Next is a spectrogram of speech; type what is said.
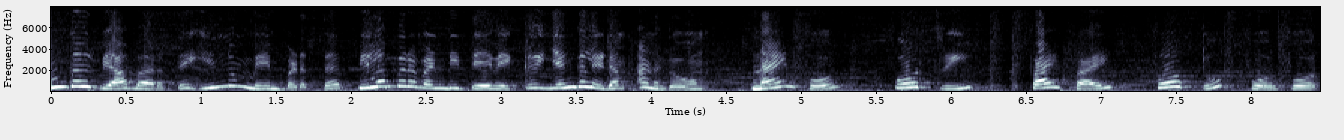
உங்கள் வியாபாரத்தை இன்னும் மேம்படுத்த விளம்பர வண்டி தேவைக்கு எங்களிடம் அணுகவும். Nine four four three five five four two four four.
